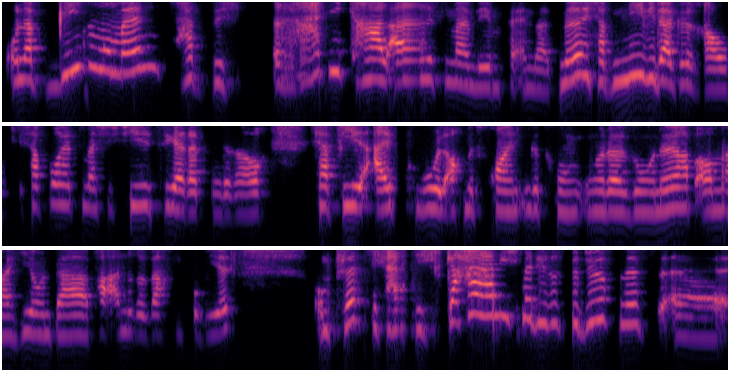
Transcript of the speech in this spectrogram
Und ab diesem Moment hat sich radikal alles in meinem Leben verändert. Ne? Ich habe nie wieder geraucht. Ich habe vorher zum Beispiel viel Zigaretten geraucht. Ich habe viel Alkohol auch mit Freunden getrunken oder so. Ne? Habe auch mal hier und da ein paar andere Sachen probiert. Und plötzlich hatte ich gar nicht mehr dieses Bedürfnis, äh,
